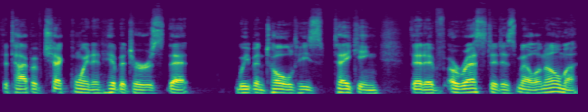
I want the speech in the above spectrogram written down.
the type of checkpoint inhibitors that we've been told he's taking that have arrested his melanoma.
